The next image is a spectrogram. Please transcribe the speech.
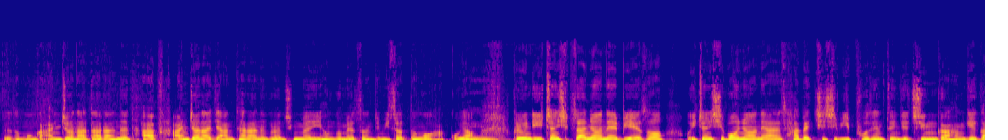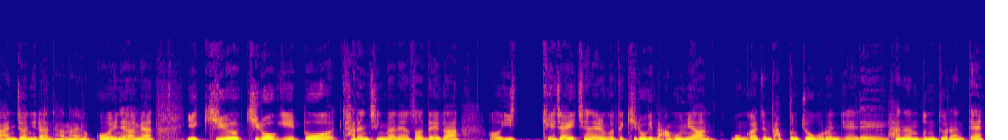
그래서 뭔가 안전하다라는 아 안전하지 않다라는 그런 측면이 현금에서는 좀 있었던 것 같고요. 네. 그리고 이제 2014년에 비해서 2015년에 한 472% 이제 증가한 게 그 안전이란 단어였고 왜냐하면 네. 이 기록, 기록이 또 다른 측면에서 내가 어, 이 계좌 이체나 이런 것들 기록이 남으면 뭔가 좀 나쁜 쪽으로 이제 네. 하는 분들한테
